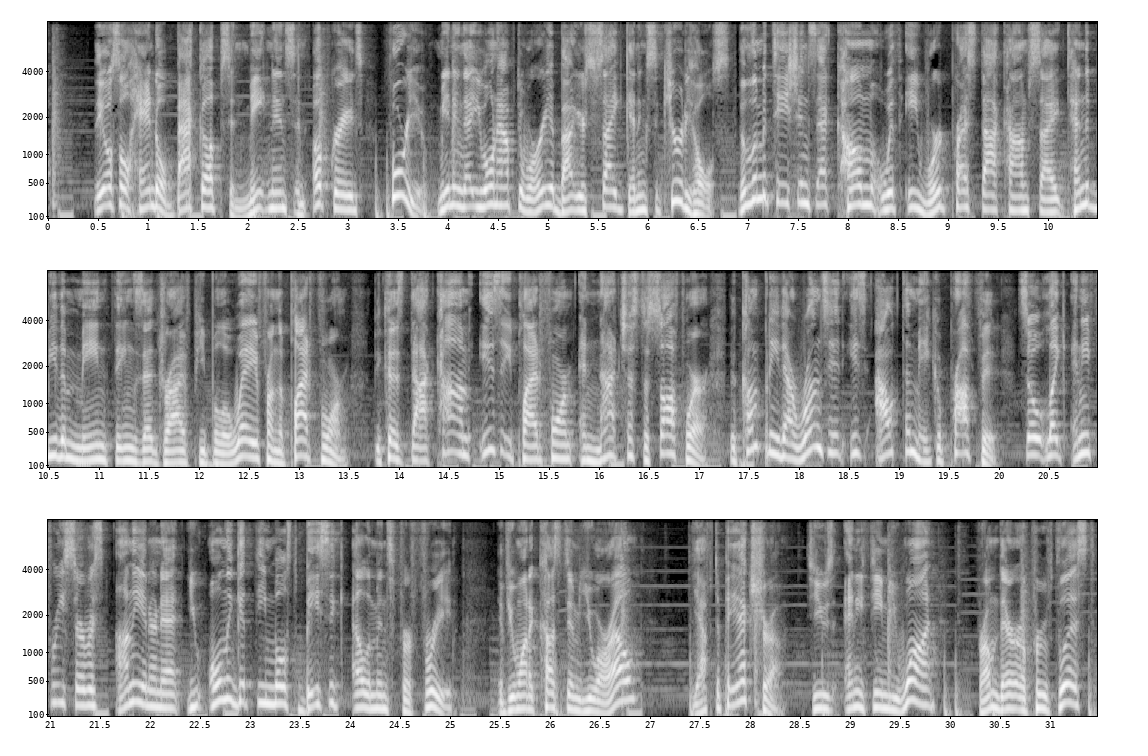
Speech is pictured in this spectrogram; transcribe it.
They also handle backups and maintenance and upgrades for you, meaning that you won't have to worry about your site getting security holes. The limitations that come with a WordPress.com site tend to be the main things that drive people away from the platform because .com is a platform and not just a software. The company that runs it is out to make a profit. So like any free service on the internet, you only get the most basic elements for free. If you want a custom URL, you have to pay extra. To use any theme you want, from their approved list,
